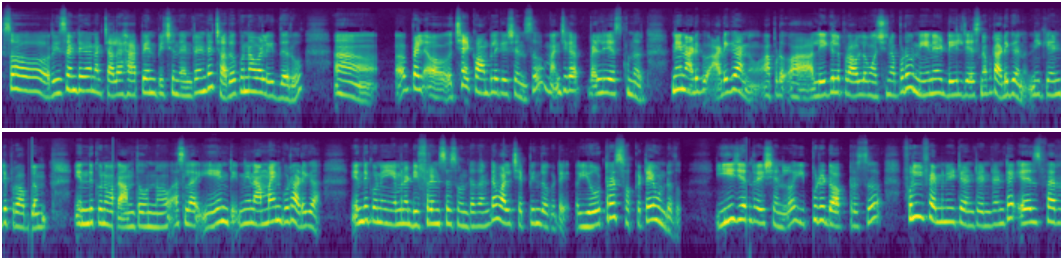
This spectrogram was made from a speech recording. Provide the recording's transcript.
సో రీసెంట్గా నాకు చాలా హ్యాపీ అనిపించింది ఏంటంటే చదువుకున్న వాళ్ళు ఇద్దరు. పెళ్ళి వచ్చాయి కాంప్లికేషన్స్ మంచిగా పెళ్ళి చేసుకున్నారు. నేను అడుగు అడిగాను. అప్పుడు లీగల్ ప్రాబ్లం వచ్చినప్పుడు నేనే డీల్ చేసినప్పుడు అడిగాను. నీకేంటి ప్రాబ్లం ఎందుకు నువ్వు రామ్తో ఉన్నావు? అసలు ఏంటి? నేను అమ్మాయిని కూడా అడిగా. ఎందుకు నీ ఏమైనా డిఫరెన్సెస్ ఉంటుందంటే వాళ్ళు చెప్పింది ఒకటే. యూట్రస్ ఒక్కటే ఉండదు. ఈ జనరేషన్లో ఇప్పుడు డాక్టర్స్ ఫుల్ ఫెమినిటీ అంటే ఏంటంటే ఏజ్ ఫర్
